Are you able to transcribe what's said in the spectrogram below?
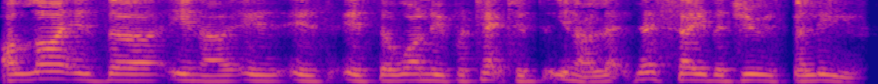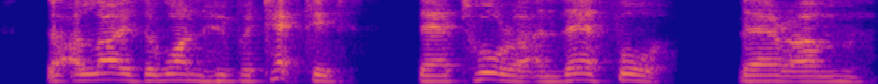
Allah is the, you know, is is is the one who protected. You know, let, let's say the Jews believe that Allah is the one who protected their Torah and therefore their um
